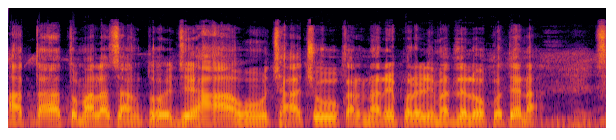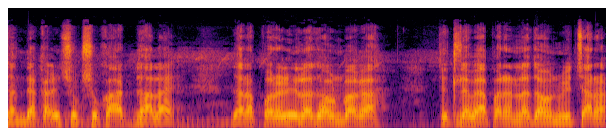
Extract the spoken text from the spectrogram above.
आता तुम्हाला सांगतो जे हा हो छा छू करणारे परळीमधले लोक होते ना संध्याकाळी शुकशुकाट झाला आहे जरा परळीला जाऊन बघा तिथल्या व्यापाऱ्यांना जाऊन विचारा.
